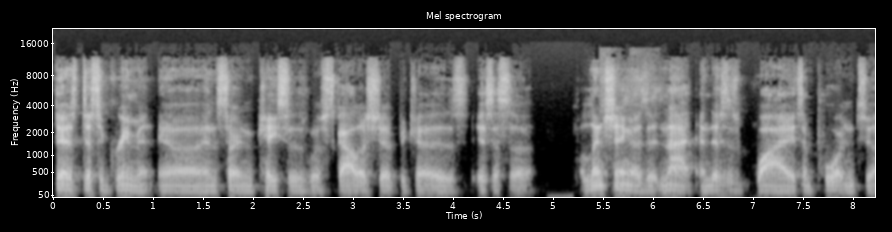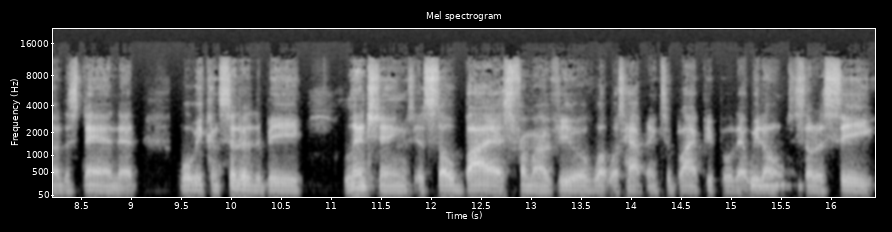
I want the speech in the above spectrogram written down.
there's disagreement uh, in certain cases with scholarship because is this a, a lynching or is it not? And this is why it's important to understand that what we consider to be lynchings is so biased from our view of what was happening to Black people that we don't mm-hmm. sort of see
